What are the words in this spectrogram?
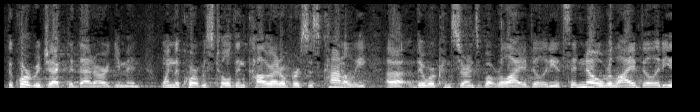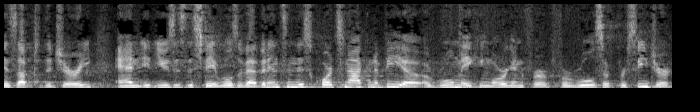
the court rejected that argument. When the court was told in Colorado versus Connelly uh, there were concerns about reliability, it said no, reliability is up to the jury, and it uses the state rules of evidence. And this court's not going to be a, a rulemaking organ for, for rules of procedure.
